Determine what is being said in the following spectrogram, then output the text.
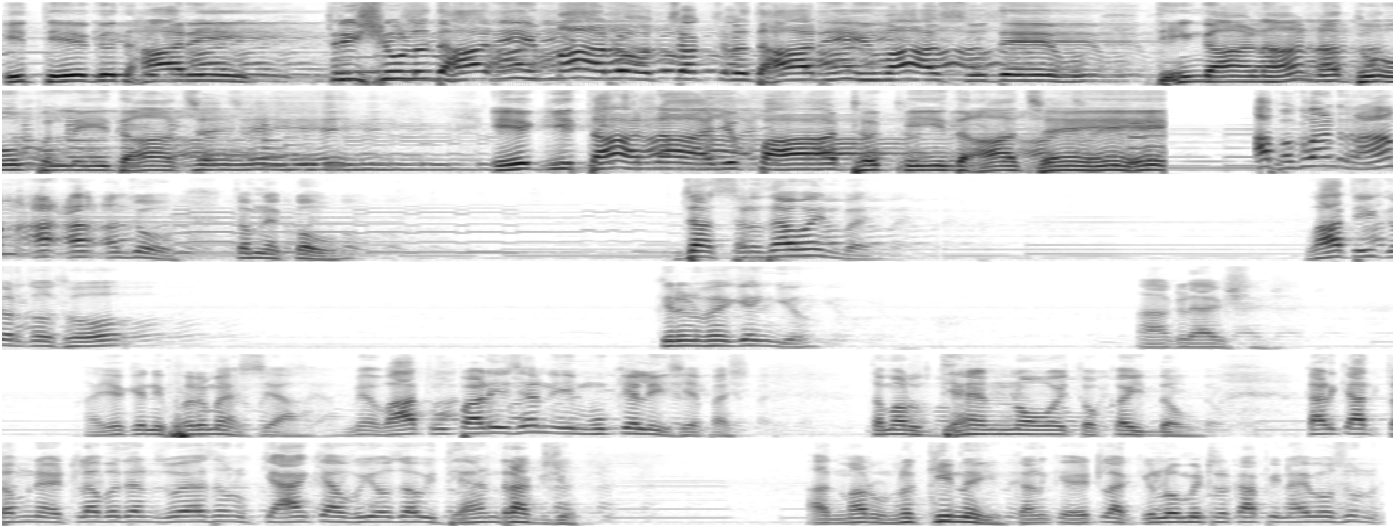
ઈ ત્રિશુલ ધારી મારો ચક્રધારી વાસુદેવ. ધીંગાણા ના ધૂપ લીધા છે. એ ગીતાના પાઠ કીધા છે. આ ભગવાન રામ જો તમને કહું. જા, શ્રદ્ધા હોય ને ભાઈ. વાત એ કરતો હતો. કિરણભાઈ કેમ ગયો? આગળ આવશે. હા, એક એની ફરમાઈશ છે આ. મેં વાત ઉપાડી છે ને એ મૂકેલી છે પાછી. તમારું ધ્યાન ન હોય તો કહી દઉં. કારણ કે આ તમને એટલા બધાને જોયા છે ને ક્યાં ક્યાં વયો જાવ ધ્યાન રાખજો. આજ મારું નક્કી નહીં, કારણ કે એટલા કિલોમીટર કાપીને આવ્યો છું ને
